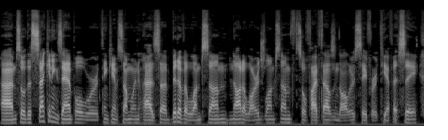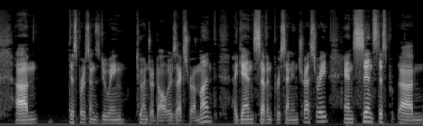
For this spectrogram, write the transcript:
Um, so the second example, we're thinking of someone who has a bit of a lump sum, not a large lump sum, so five thousand dollars, say for a TFSA. Um, this person's doing $200 extra a month. Again, 7% interest rate. And since this um,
